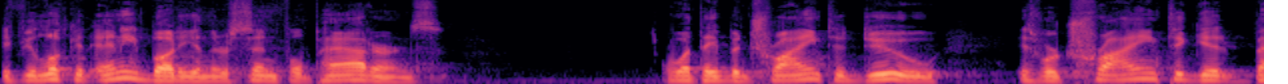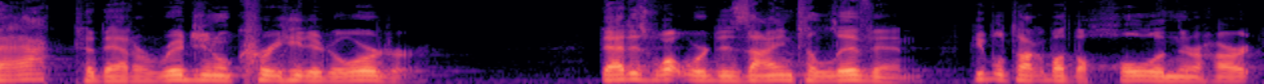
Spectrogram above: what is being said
if you look at anybody in their sinful patterns, what they've been trying to do is we're trying to get back to that original created order. That is what we're designed to live in. People talk about the hole in their heart,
